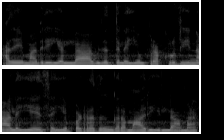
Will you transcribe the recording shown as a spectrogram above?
அதே மாதிரி எல்லா விதத்துலேயும் பிரகிருதினாலேயே செய்யப்படுறதுங்கிற மாதிரி இல்லாமல்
